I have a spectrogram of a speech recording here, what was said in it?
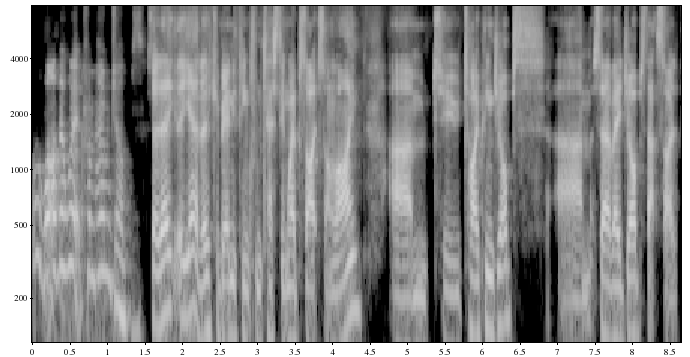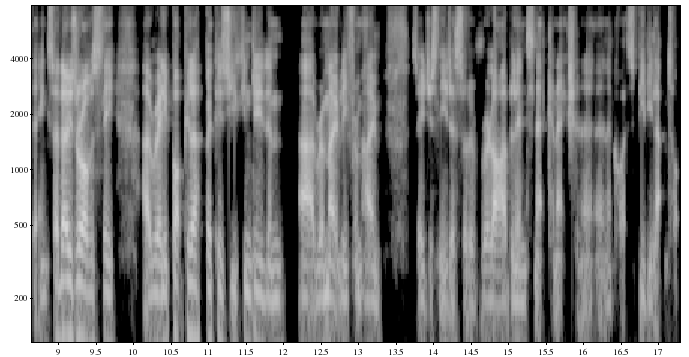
Oh, what are the work from home jobs? So they, yeah, they can be anything from testing websites online um, to typing jobs, um, survey jobs, that side of things. So those are obviously uh, really popular because you can do them uh, remotely from home. So you just need a sort of reliable internet connection and a quite speedy laptop.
